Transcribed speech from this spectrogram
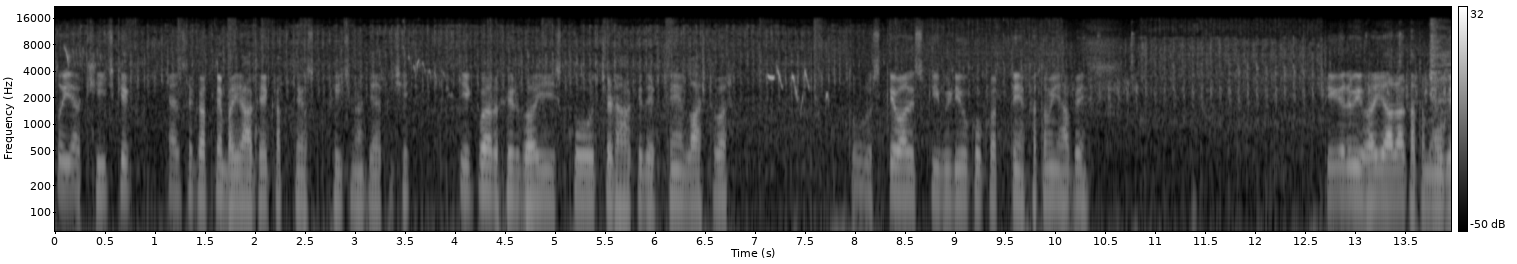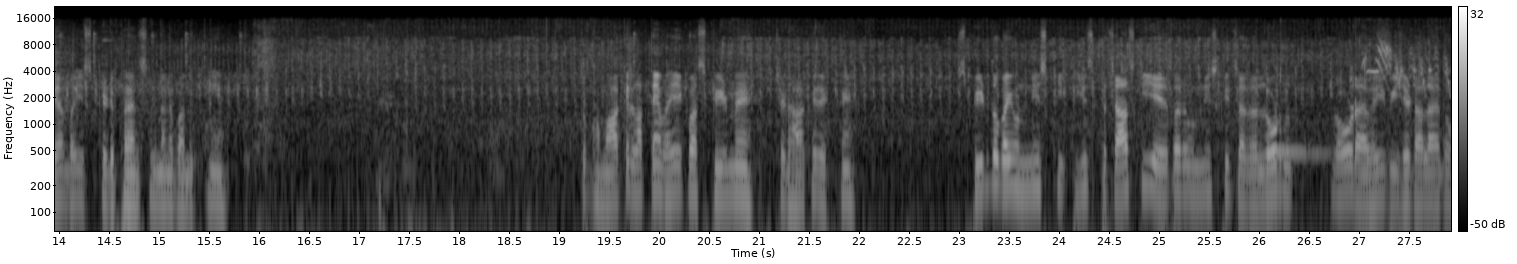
तो यार खींच के ऐसे करते हैं भाई, आगे करते हैं उसको खींचना क्या पीछे। एक बार फिर भाई इसको चढ़ा के देखते हैं लास्ट बार। तो उसके बाद इसकी वीडियो को करते हैं, ख़त्म यहाँ पे। तेल भी भाई ज़्यादा ख़त्म हो गया। भाई इसके डिफरेंसल मैंने बंद किए हैं। तो घुमा के लाते हैं भाई, एक बार स्पीड में चढ़ा के देखते हैं। स्पीड तो भाई 19 की, बीस, पचास की है, पर 19 की रहा लोड लोड है भाई, पीछे डाला है तो।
